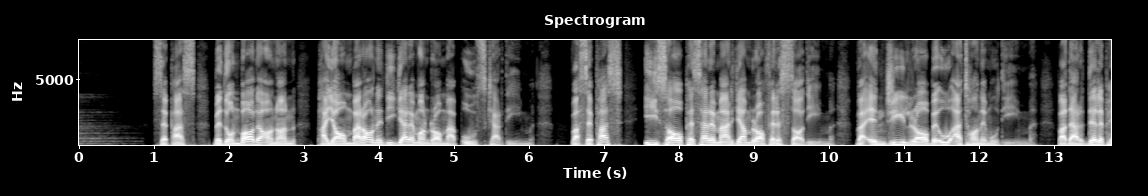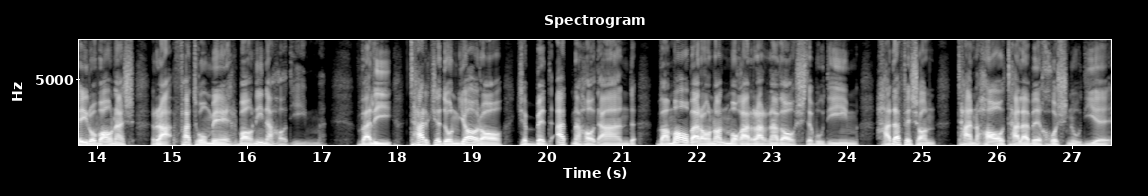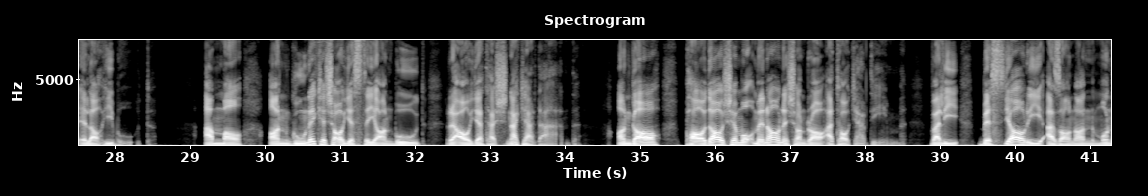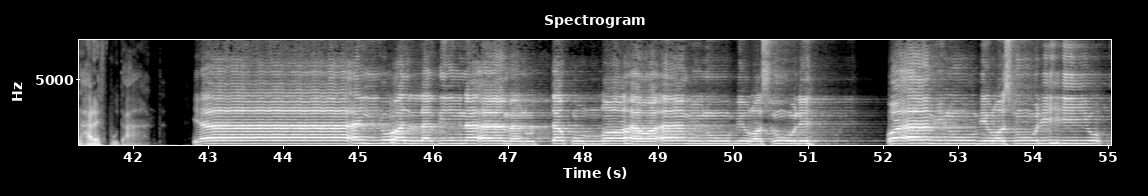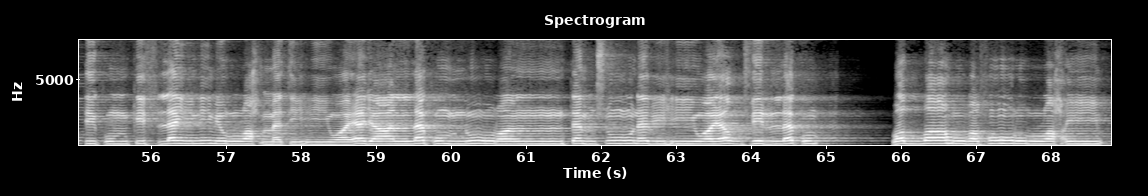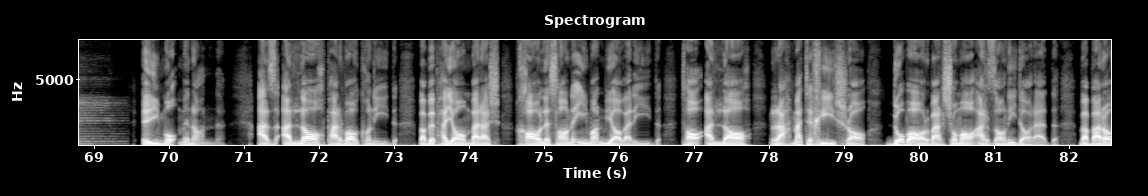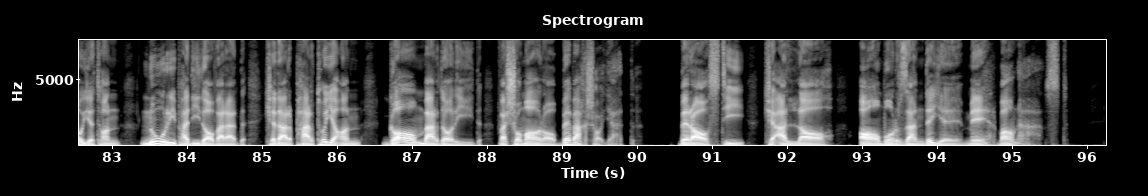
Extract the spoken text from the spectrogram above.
سپس به دنبال آنان پیامبران دیگرمان را مبعوث کردیم و سپس عیسی پسر مریم را فرستادیم و انجیل را به او عطا نمودیم و در دل پیروانش رعفت و مهربانی نهادیم. ولی ترک دنیا را که بدعت نهادند و ما بر آنان مقرر نداشته بودیم هدفشان تنها طلب خوشنودی الهی بود. اما آنگونه که شایسته آن بود رعایتش نکردند. آنگاه پاداش مؤمنانشان را عطا کردیم ولی بسیاری از آنان منحرف بودند. يا أيها الذين آمنوا اتقوا الله وآمنوا برسوله وآمنوا برسوله يؤتكم كفلين من رحمته ويجعل لكم نورا تمشون به ويغفر لكم والله غفور رحيم. ای مؤمنان از الله پروا کنید و به پیامبرش خالصانه ایمان بیاورید تا الله رحمت خیش را دو بار بر شما ارزانی دارد و برایتان نوری پدید آورد که در پرتوی آن گام بردارید و شما را ببخشاید. به راستی که الله آمرزنده مهربان است.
